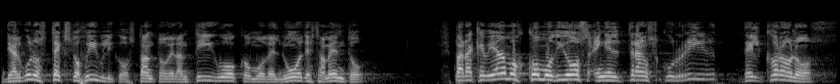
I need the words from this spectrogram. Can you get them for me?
de algunos textos bíblicos, tanto del Antiguo como del Nuevo Testamento, para que veamos cómo Dios en el transcurrir del cronos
